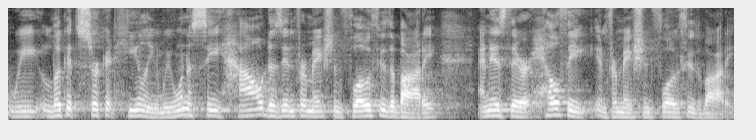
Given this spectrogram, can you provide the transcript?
We look at circuit healing. We want to see how does information flow through the body and is there healthy information flow through the body.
